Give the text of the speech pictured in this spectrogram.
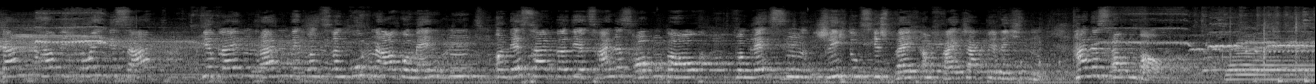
Dann habe ich vorhin gesagt, wir bleiben dran mit unseren guten Argumenten und deshalb wird jetzt Hannes Rockenbauch vom letzten Schlichtungsgespräch am Freitag berichten. Hannes Rockenbauch.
